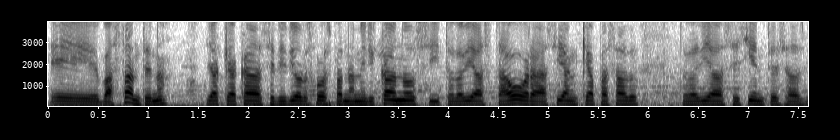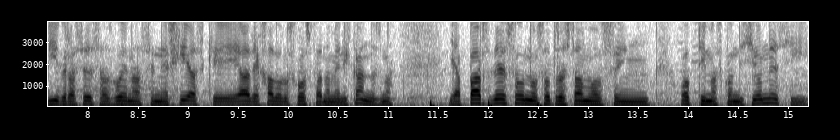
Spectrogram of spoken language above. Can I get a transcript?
eh, bastante, ¿no? Ya que acá se vivió los Juegos Panamericanos y todavía hasta ahora, hacían que ha pasado, todavía se siente esas vibras, esas buenas energías que ha dejado los Juegos Panamericanos. ¿no? Y aparte de eso, nosotros estamos en óptimas condiciones y,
